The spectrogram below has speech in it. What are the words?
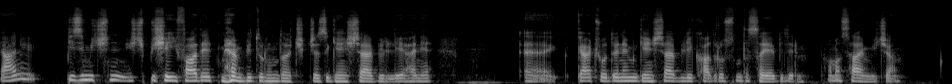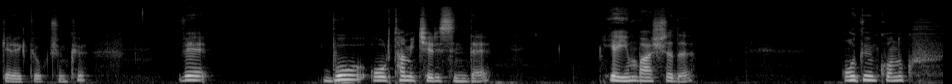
Yani bizim için hiçbir şey ifade etmeyen bir durumda açıkçası Gençler Birliği. Hani e, gerçi o dönemin Gençler Birliği kadrosunu da sayabilirim ama saymayacağım. Gerek yok çünkü. Ve bu ortam içerisinde yayın başladı. O gün konuk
